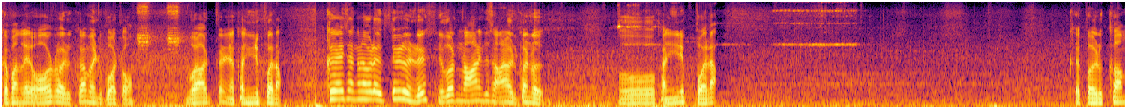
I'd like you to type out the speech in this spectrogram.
ഒക്കെ പറഞ്ഞ ഓർഡർ എടുക്കാൻ വേണ്ടി പോട്ടോ. ഇവിടെ അടുത്ത് തന്നെ കഞ്ഞിപ്പുര ഒക്കെ അങ്ങനെ ഇവിടെ എത്തിയിട്ടുണ്ട്. ഇവിടെ നിന്നാണ് എനിക്ക് സാധനം എടുക്കേണ്ടത്. ഓ കഞ്ഞിപ്പുര ഓക്കെ ഇപ്പോൾ എടുക്കാം.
